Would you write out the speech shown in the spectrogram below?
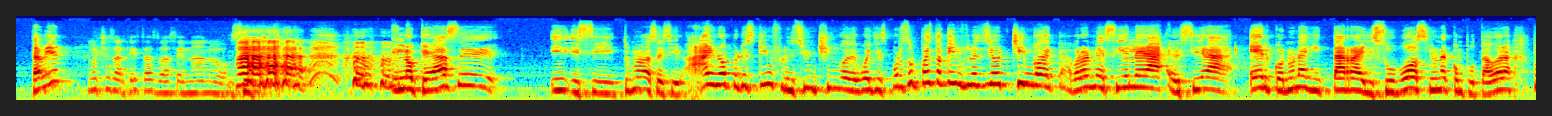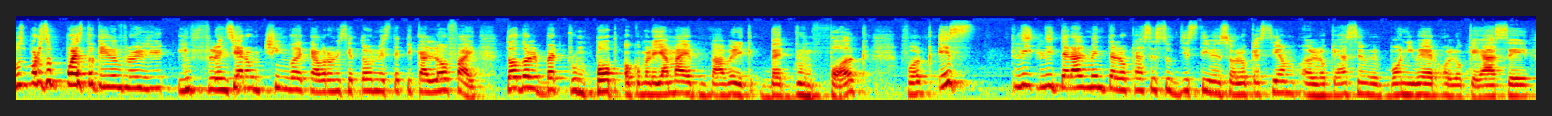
¿Está bien? Muchos artistas lo hacen, no, no. Sí. Y lo que hace. Y, si tú me vas a decir, ay, no, pero es que influenció un chingo de güeyes. Por supuesto que influenció un chingo de cabrones. Si él era, si era él con una guitarra y su voz y una computadora, pues por supuesto que iba a influir- influenciar a un chingo de cabrones y a toda una estética lo-fi. Todo el bedroom pop, o como le llama Maverick, bedroom folk, folk es li- literalmente lo que hace Subject Stevens o lo que, hacía, o lo que hace Bon Iver o lo que hace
